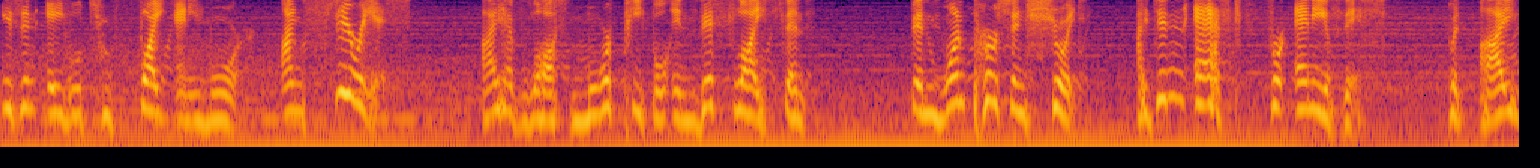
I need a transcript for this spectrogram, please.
isn't able to fight anymore. I'm serious. I have lost more people in this life than. than one person should. I didn't ask for any of this, but I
